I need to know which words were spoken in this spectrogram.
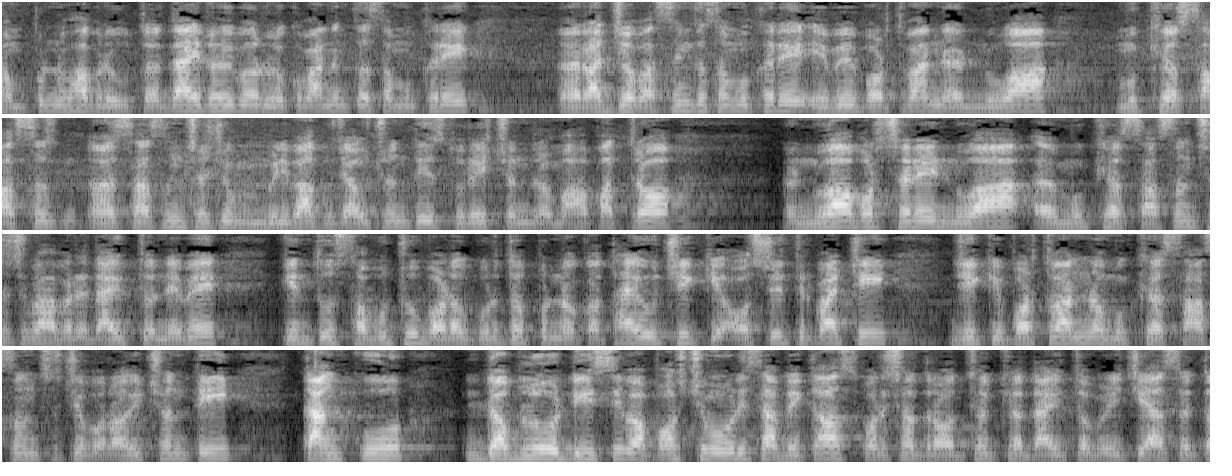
ସମ୍ପୂର୍ଣ୍ଣ ଭାବରେ ଉତ୍ତରଦାୟୀ ରହିବ ଲୋକମାନଙ୍କ ସମ୍ମୁଖରେ ରାଜ୍ୟବାସୀଙ୍କ ସମ୍ମୁଖରେ ଏବେ ବର୍ତ୍ତମାନ ନୂଆ ମୁଖ୍ୟ ଶାସନ ସଚିବ ମିଳିବାକୁ ଯାଉଛନ୍ତି ସୁରେଶ ଚନ୍ଦ୍ର ମହାପାତ୍ର ନୂଆ ବର୍ଷରେ ନୂଆ ମୁଖ୍ୟ ଶାସନ ସଚିବ ଭାବରେ ଦାୟିତ୍ୱ ନେବେ କିନ୍ତୁ ସବୁଠୁ ବଡ଼ ଗୁରୁତ୍ୱପୂର୍ଣ୍ଣ କଥା ହେଉଛି କି ଅଶ୍ରୀ ତ୍ରିପାଠୀ ଯିଏକି ବର୍ତ୍ତମାନର ମୁଖ୍ୟ ଶାସନ ସଚିବ ରହିଛନ୍ତି ତାଙ୍କୁ ଡବ୍ଲ୍ୟୁଡିସି ବା ପଶ୍ଚିମ ଓଡ଼ିଶା ବିକାଶ ପରିଷଦର ଅଧ୍ୟକ୍ଷ ଦାୟିତ୍ୱ ମିଳିଛି ଏହା ସହିତ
